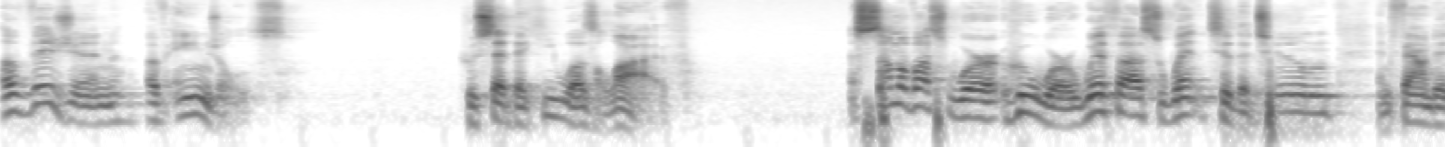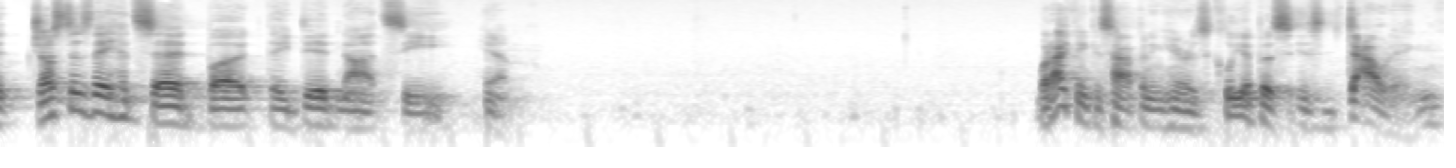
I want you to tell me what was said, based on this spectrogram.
a vision of angels who said that he was alive. Some of us were, who were with us went to the tomb and found it just as they had said, but they did not see him. What I think is happening here is Cleopas is doubting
